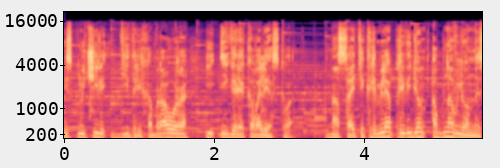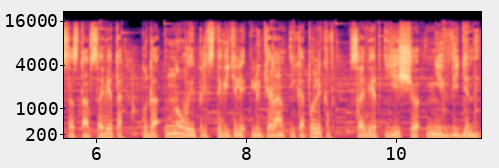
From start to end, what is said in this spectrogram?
исключили Дитриха Брауэра и Игоря Ковалевского. На сайте Кремля приведен обновленный состав Совета, куда новые представители лютеран и католиков в Совет еще не введены.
